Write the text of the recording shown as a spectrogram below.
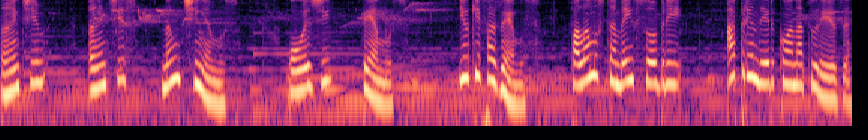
Antes, Antes não tínhamos, hoje temos. E o que fazemos? Falamos também sobre aprender com a natureza,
